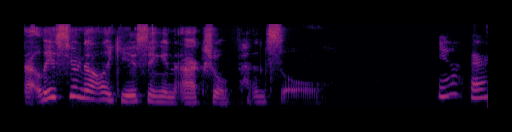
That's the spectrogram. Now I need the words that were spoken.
At least you're not like using an actual pencil. Yeah, fair.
